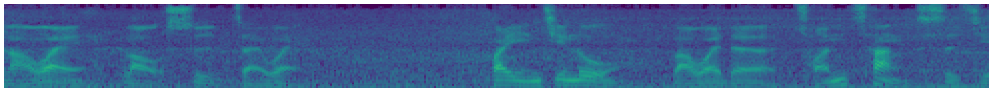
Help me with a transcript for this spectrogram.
老外老是在外，欢迎进入老外的传唱世界。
